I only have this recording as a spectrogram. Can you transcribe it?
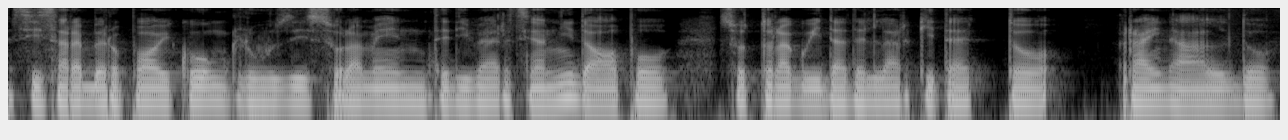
si sarebbero poi conclusi solamente diversi anni dopo sotto la guida dell'architetto Rainaldo.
